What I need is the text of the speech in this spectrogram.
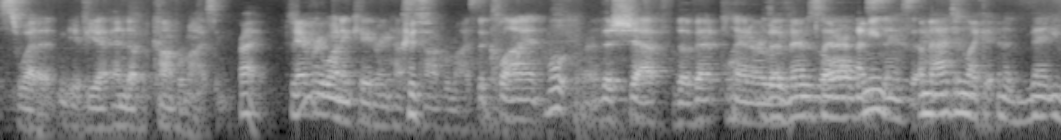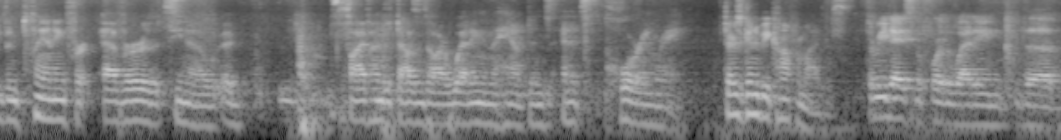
sweat it if you end up compromising. Right. Everyone in catering has to compromise. The client, Well, the chef, the event planner, the like, event planner. I mean, imagine like an event you've been planning forever. That's you know a five hundred thousand dollar wedding in the Hamptons, and it's pouring rain. There's going to be compromises. Three days before the wedding, the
